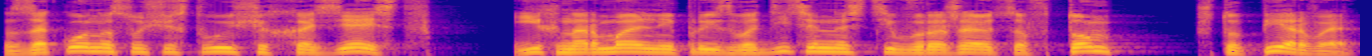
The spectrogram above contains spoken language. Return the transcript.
законы существующих хозяйств их нормальной производительности выражаются в том, что первое,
